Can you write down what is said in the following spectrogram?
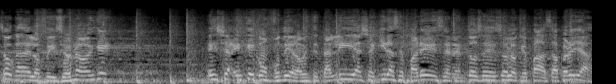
Son cajas del oficio. No, es que. Es, es que confundieron, ¿viste? Talía, Shakira se parecen, entonces eso es lo que pasa. Pero ya,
